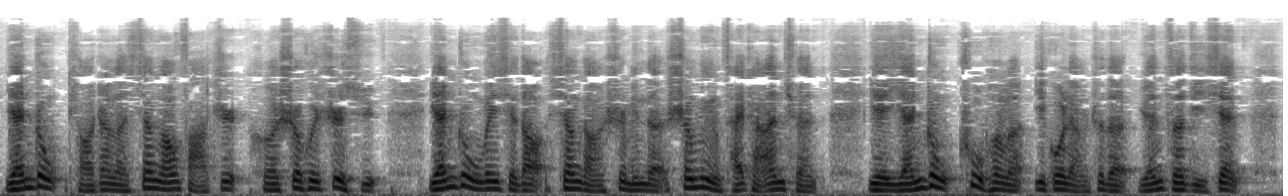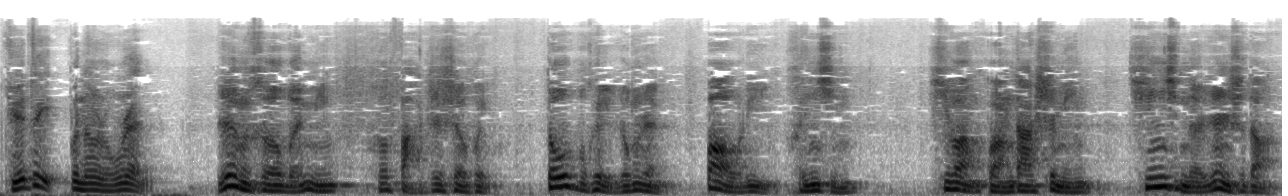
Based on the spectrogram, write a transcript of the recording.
严重挑战了香港法治和社会秩序，严重威胁到香港市民的生命财产安全，也严重触碰了一国两制的原则底线，绝对不能容忍。任何文明和法治社会都不会容忍暴力横行。希望广大市民清醒地认识到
